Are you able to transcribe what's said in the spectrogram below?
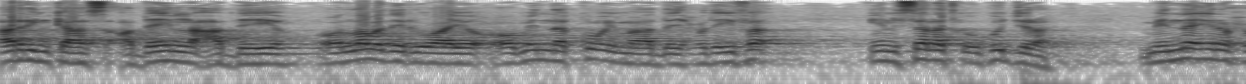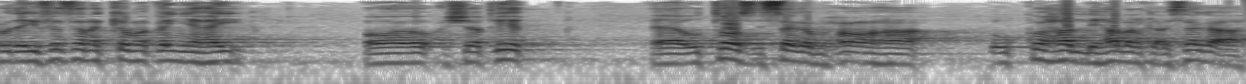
arinkaas caddayn la caddeeyo oo labadii riwaayo oo midna ku imaaday xudayfa in sanadka uu ku jira midna inuu xudayfe sanad ka maqan yahay oo shaqiiq uu toos isaga muxuu ahaa uu ku hadli hadalka isaga ah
